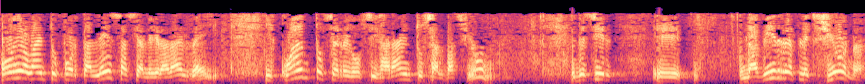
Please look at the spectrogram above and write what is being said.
oh Jehová, en tu fortaleza se alegrará el rey. ¿Y cuánto se regocijará en tu salvación? Es decir, eh, David reflexiona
